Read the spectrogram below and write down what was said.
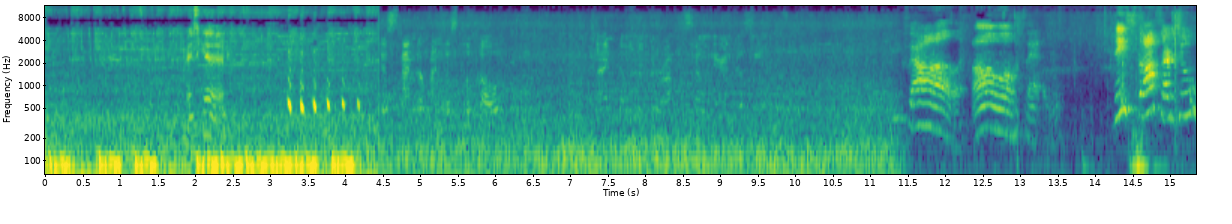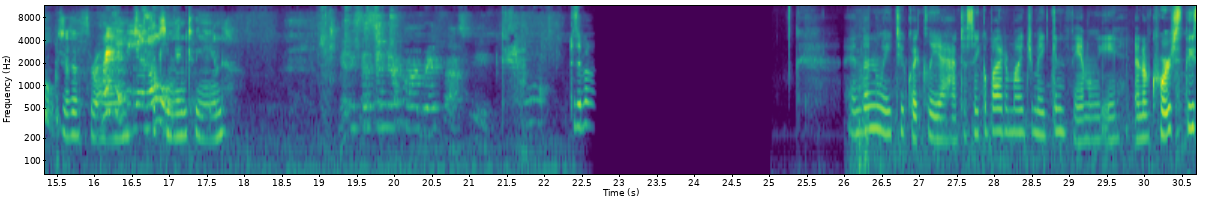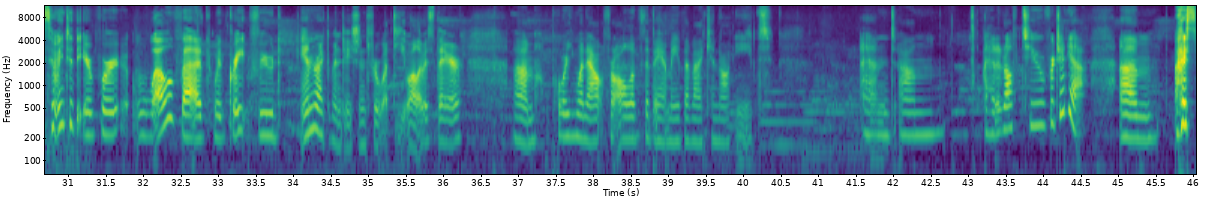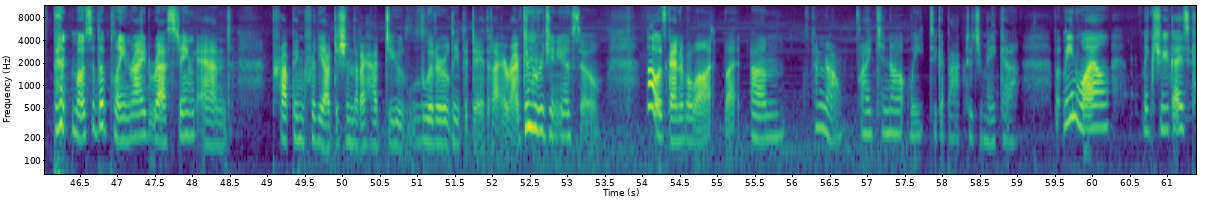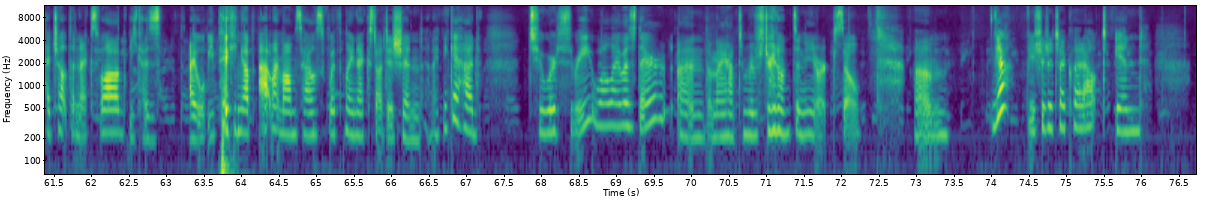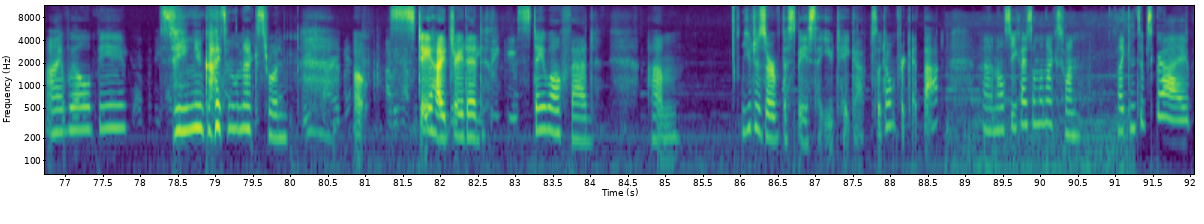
I scared. Just stand up and just look out. Climb down on the rocks down there and just look. Fell. Almost fell. These stocks are too. This is a throne Rickety and for old. king and queen. Melissa, send her her breakfast, please. And then, way too quickly, I had to say goodbye to my Jamaican family. And of course, they sent me to the airport well fed with great food and recommendations for what to eat while I was there. Um, pouring one out for all of the Bammy that I cannot eat. And um, I headed off to Virginia. Um, I spent most of the plane ride resting and prepping for the audition that I had to literally the day that I arrived in Virginia, so that was kind of a lot. But um, I don't know. I cannot wait to get back to Jamaica. But meanwhile, make sure you guys catch out the next vlog because I will be picking up at my mom's house with my next audition, and I think I had two or three while I was there, and then I had to move straight on to New York. So, um, yeah, be sure to check that out, and I will be seeing you guys in the next one. Oh, stay hydrated, stay well fed. Um, you deserve the space that you take up, so don't forget that. And I'll see you guys on the next one. Like and subscribe.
